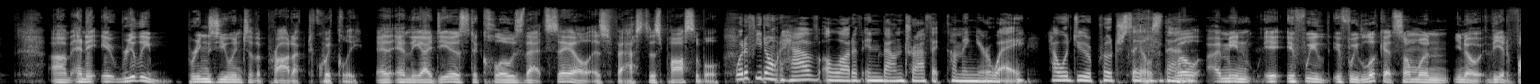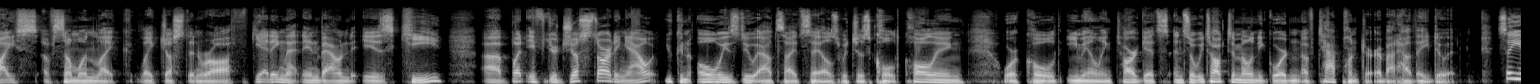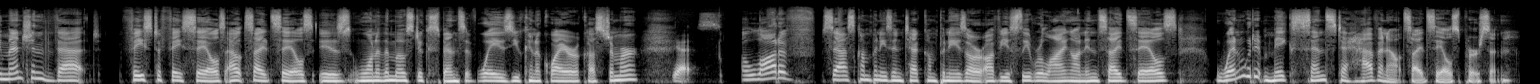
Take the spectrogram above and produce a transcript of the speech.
um, and it, it really brings you into the product quickly. And, and, the idea is to close that sale as fast as possible. What if you don't have a lot of inbound traffic coming your way? How would you approach sales then? Well, I mean, if we if we look at someone, you know, the advice of someone like like Justin Roth, getting that inbound is key. Uh, but if you're just starting out, you can always do outside sales, which is cold calling or cold emailing targets. And so we talked to Melanie Gordon of Tap Hunter about how they do it. So you mentioned that face to face sales, outside sales is one of the most expensive ways you can acquire a customer. Yes. A lot of SaaS companies and tech companies are obviously relying on inside sales. When would it make sense to have an outside salesperson?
